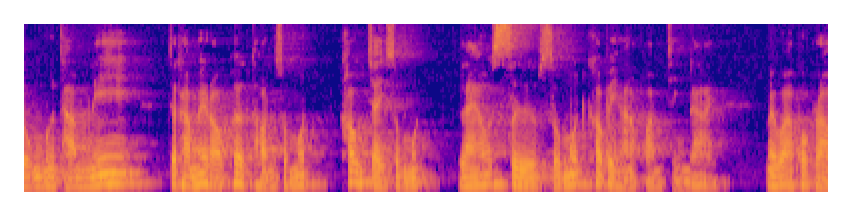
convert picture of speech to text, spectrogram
ลงมือทำนี้ จะทำให้เราเพิกถอนสมมติเข้าใจสมมติ แล้วสืบสมมติเข้าไปหาความจริงได้ ไม่ว่าพวกเรา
